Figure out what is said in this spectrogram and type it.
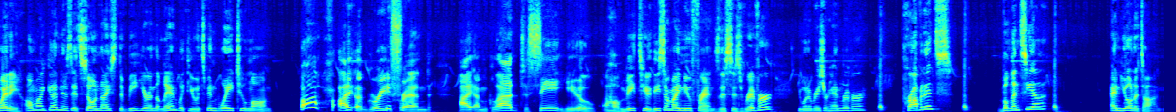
Quinnie, oh my goodness. It's so nice to be here in the land with you. It's been way too long. Oh, I agree, friend. I am glad to see you. Oh, me too. These are my new friends. This is River. You want to raise your hand, River? Providence, Valencia, and Jonathan.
